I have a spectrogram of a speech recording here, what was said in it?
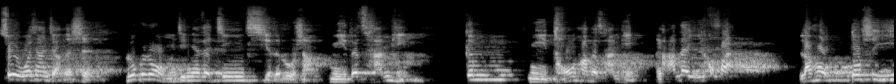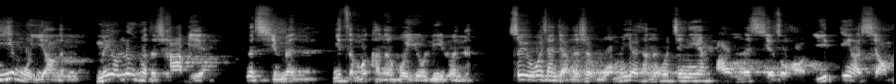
所以我想讲的是，如果说我们今天在经营企业的路上，你的产品跟你同行的产品拿在一块，然后都是一模一样的，没有任何的差别。那请问你怎么可能会有利润呢？所以我想讲的是，我们要想能够今天把我们的企业做好，一定要想方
